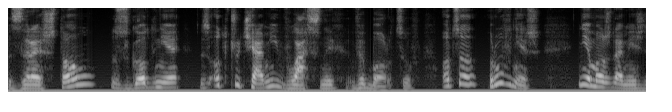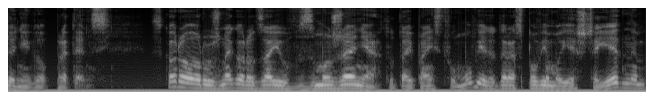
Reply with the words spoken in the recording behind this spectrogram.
zresztą zgodnie z odczuciami własnych wyborców, o co również nie można mieć do niego pretensji. Skoro o różnego rodzaju wzmożeniach tutaj Państwu mówię, to teraz powiem o jeszcze jednym,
